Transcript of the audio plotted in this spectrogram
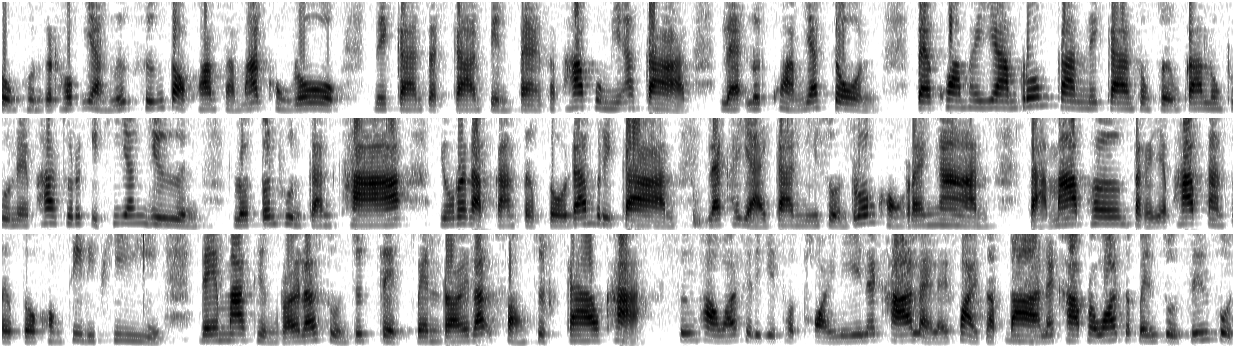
ส่งผลกระทบอย่างลึกซึ้งต่อความสามารถของโลก ในการจัดการเปลี่ยนแปลงสภาพภูมิอากาศ และลดความยากจน แต่ความพยายามร่วมกันในการส่งเสริมการลงทุนในภาคธุรกิจที่ยั่งยืน ลดต้นทุนการค้า ยกระดับการเติบโตด้านบริการ และขยายการมีส่วนร่วมของแรงงาน สามารถเพิ่มศักยภาพการเติบโตของ GDP ได้มากถึงร้อยละ 0.7 เป็นร้อยละ 2.9 ค่ะ ซึ่งภาวะเศรษฐกิจถดถอยนี้นะคะ หลาย ๆ ฝ่ายจับตานะคะ เพราะว่าจะเป็นจุดสิ้นสุด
